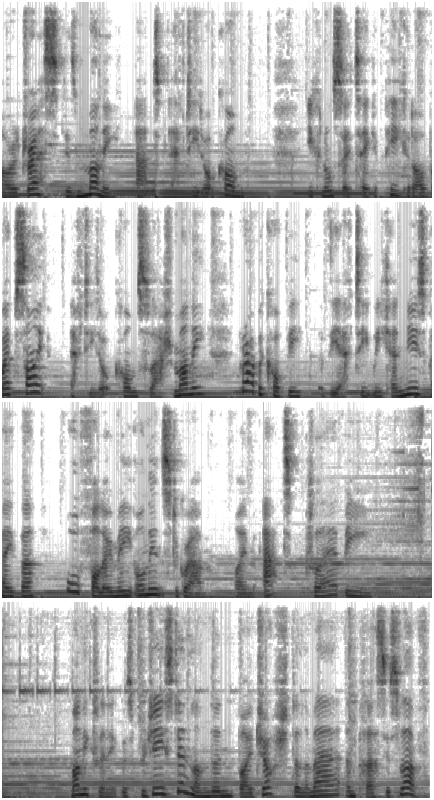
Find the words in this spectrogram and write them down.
Our address is money at ft.com. You can also take a peek at our website, ft.com slash money, grab a copy of the FT Weekend newspaper, or follow me on Instagram. I'm at Claer B. Money Clinic was produced in London by Josh Delamere and Persis Love.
